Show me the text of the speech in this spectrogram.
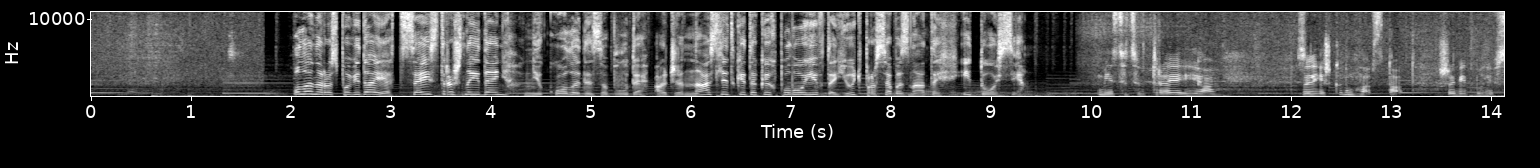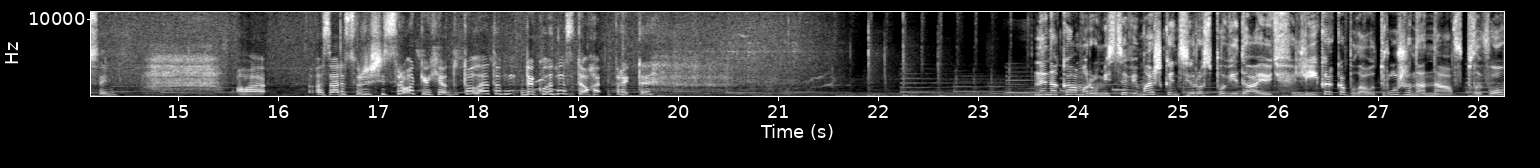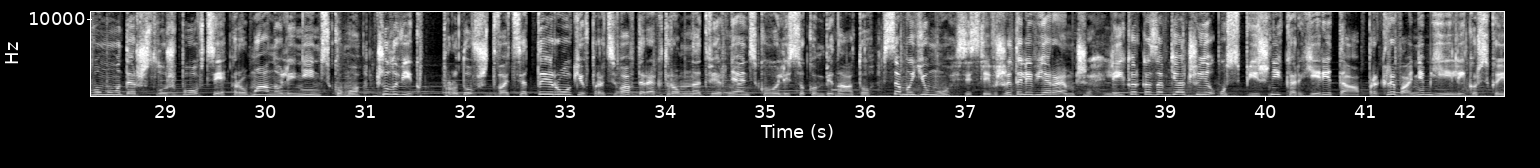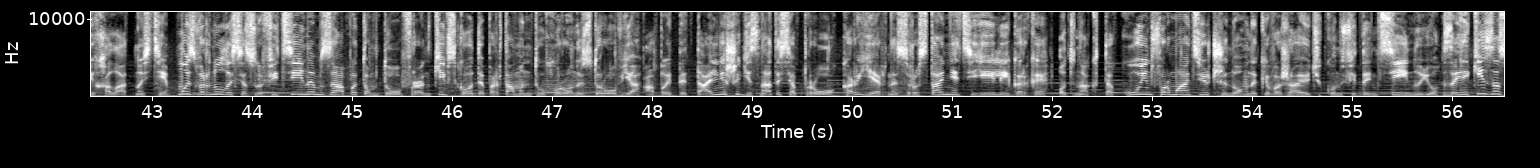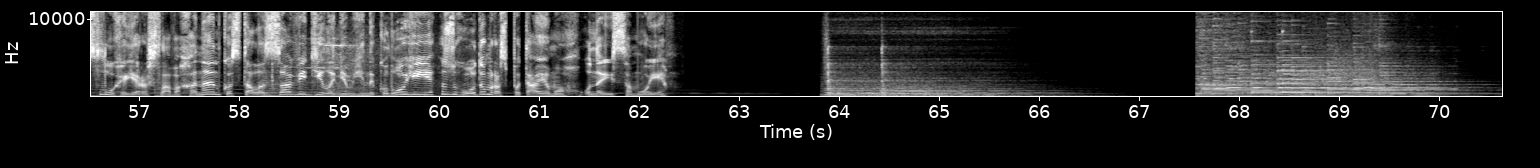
Олена розповідає, цей страшний день ніколи не забуде, адже наслідки таких пологів дають про себе знати і досі. Місяців три я з ліжка не могла встати. Живіт болів сильно. А, а зараз вже шість років я до туалету деколи не встигаю прийти. Не на камеру місцеві мешканці розповідають, лікарка була одружена на впливовому держслужбовці Роману Лінінському. Чоловік продовж 20 років працював директором надвірнянського лісокомбінату. Саме йому, зі слів жителів Яремче, лікарка завдячує успішній кар'єрі та прикриванням її лікарської халатності. Ми звернулися з офіційним запитом до Франківського департаменту охорони здоров'я, аби детальніше дізнатися про кар'єрне зростання цієї лікарки. Однак таку інформацію чиновники вважають конфіденційною. За які заслуги Ярослава Ханенко стала за відділенням гінекології, згодом розпитаємо у неї самої.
